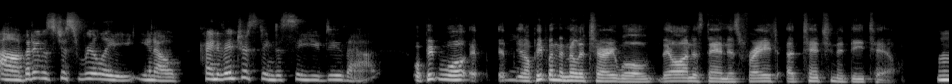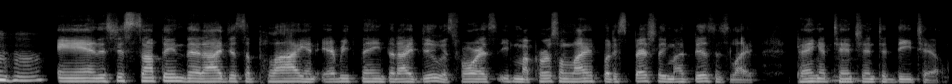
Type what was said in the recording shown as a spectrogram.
uh, but it was just really you know kind of interesting to see you do that well, people will, eh, eh, you know, people in the military will, they'll understand this phrase, attention to detail. Mm-hmm. And it's just something that I just apply in everything that I do, as far as even my personal life, but especially my business life, paying mm-hmm. attention to detail.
